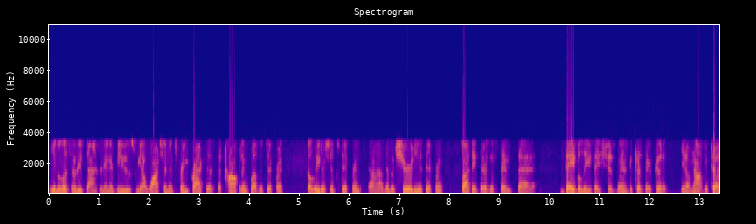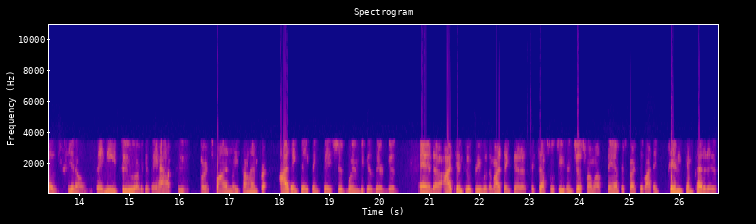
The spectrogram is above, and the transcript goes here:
you know, listen to these guys in interviews, you know, watch them in spring practice. The confidence level is different. The leadership's different. Uh, the maturity is different. So I think there's a sense that they believe they should win because they're good, you know, not because, you know, they need to or because they have to or it's finally time for. I think they think they should win because they're good. And uh, I tend to agree with him. I think that a successful season, just from a fan perspective, I think 10 competitive,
